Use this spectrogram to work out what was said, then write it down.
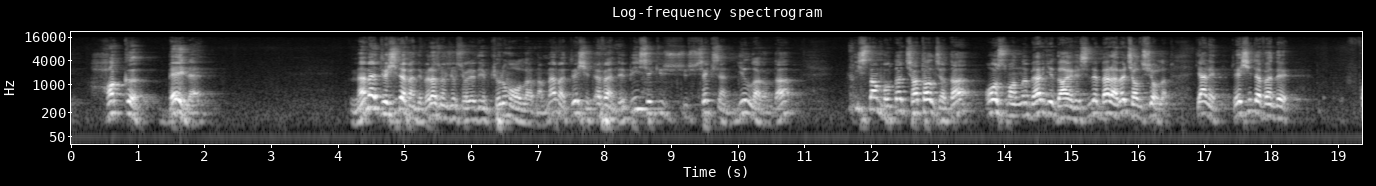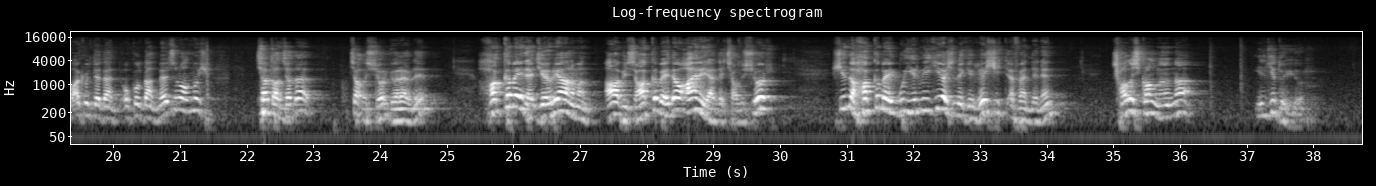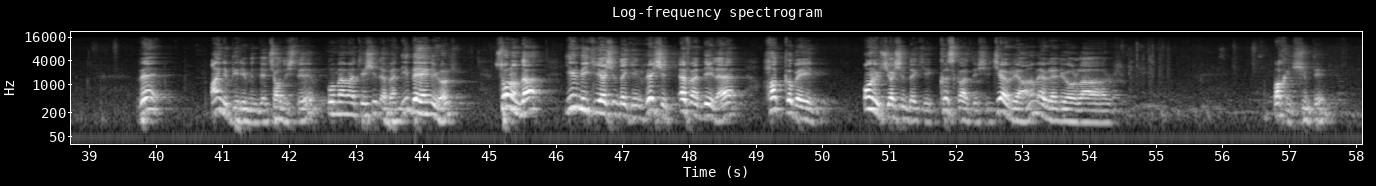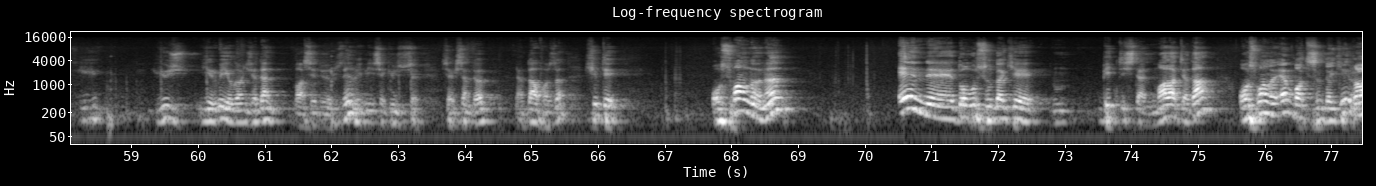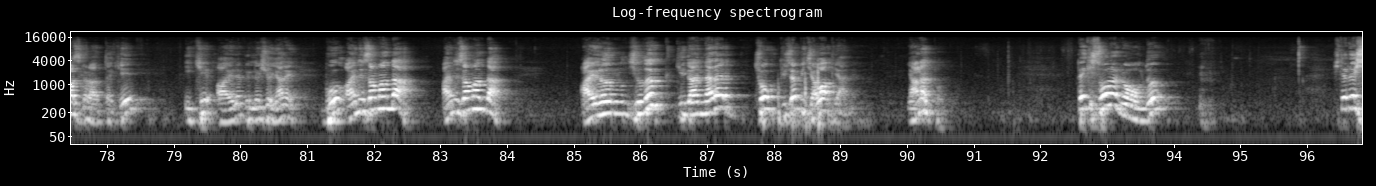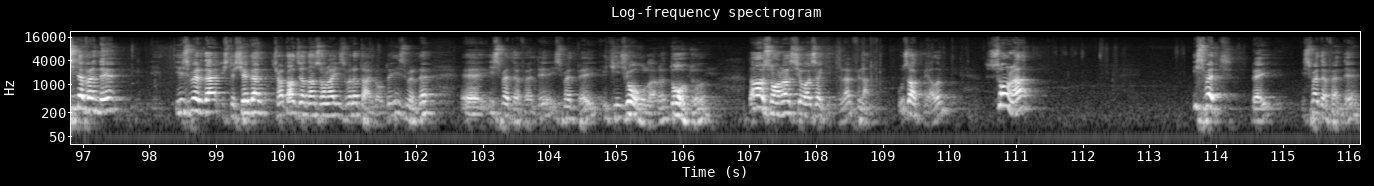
Hakkı Bey'le Mehmet Reşit Efendi, biraz önce söylediğim Kürümoğullarından Mehmet Reşit Efendi 1880 yıllarında İstanbul'da Çatalca'da Osmanlı Vergi Dairesi'nde beraber çalışıyorlar. Yani Reşit Efendi fakülteden, okuldan mezun olmuş, Çatalca'da çalışıyor, görevli. Hakkı Bey de Cevriye Hanım'ın abisi Hakkı Bey de aynı yerde çalışıyor. Şimdi Hakkı Bey bu 22 yaşındaki Reşit Efendi'nin çalışkanlığına ilgi duyuyor. Ve aynı biriminde çalıştığı bu Mehmet Reşit Efendi'yi beğeniyor. Sonunda 22 yaşındaki Reşit Efendi ile Hakkı Bey'in 13 yaşındaki kız kardeşi Cevriye Hanım evleniyorlar. Bakın şimdi 120 yıl önceden bahsediyoruz değil mi? 1884 yani daha fazla. Şimdi Osmanlı'nın en e, doğusundaki Bitlis'ten, Malatya'dan Osmanlı en batısındaki Razgrad'daki iki aile birleşiyor. Yani bu aynı zamanda aynı zamanda ayrımcılık gidenlere çok güzel bir cevap yani. Yanıt bu. Peki sonra ne oldu? İşte Reşit Efendi İzmir'de işte şeyden Çatalca'dan sonra İzmir'e tayin oldu. İzmir'de e, İsmet Efendi, İsmet Bey ikinci oğulları doğdu. Daha sonra Sivas'a gittiler filan. Uzatmayalım. Sonra İsmet Bey, İsmet Efendi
